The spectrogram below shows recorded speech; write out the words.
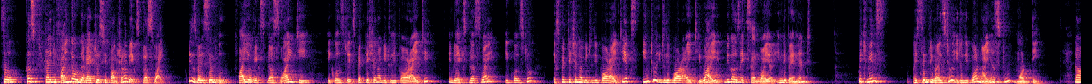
So first try to find out the characteristic function of x plus y. It is very simple. Phi of x plus yt equals to expectation of e to the power it into x plus y equals to expectation of e to the power itx into e to the power ity because x and y are independent which means which simplifies to e to the power minus 2 mod t. Now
